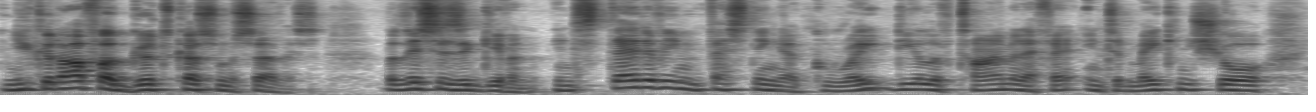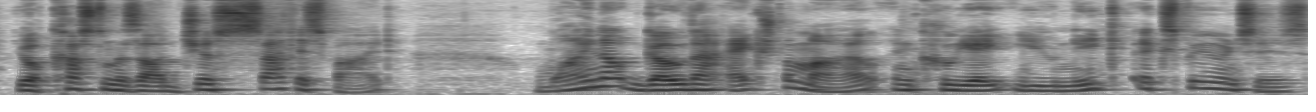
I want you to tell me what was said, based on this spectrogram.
You could offer good customer service, but this is a given. Instead of investing a great deal of time and effort into making sure your customers are just satisfied, why not go that extra mile and create unique experiences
